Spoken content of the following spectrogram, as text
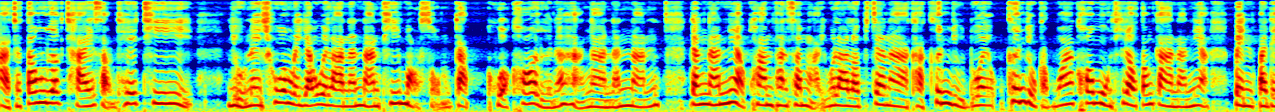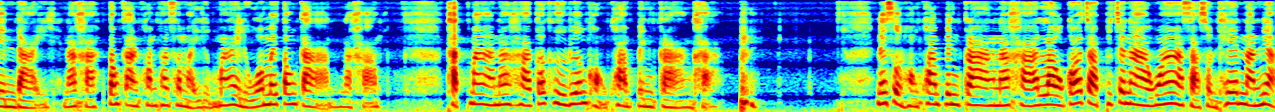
อาจจะต้องเลือกใช้สอนเทศที่ อยู่ในช่วงระยะเวลานั้นๆ ที่เหมาะสมกับหัวข้อหรือเนื้อหางานนั้นๆ ดังนั้นเนี่ยความทันสมัยเวลาเราพิจารณาค่ะขึ้นอยู่ด้วยขึ้นอยู่กับว่าข้อมูลที่เราต้องการนั้นเนี่ยเป็นประเด็นใดนะคะ ต้องการความทันสมัยหรือไม่หรือว่าไม่ต้องการนะคะ ถัดมานะคะก็คือเรื่องของความเป็นกลางค่ะในส่วนของความเป็นกลางนะคะ เราก็จะพิจารณาว่าสารสนเทศนั้นเนี่ย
